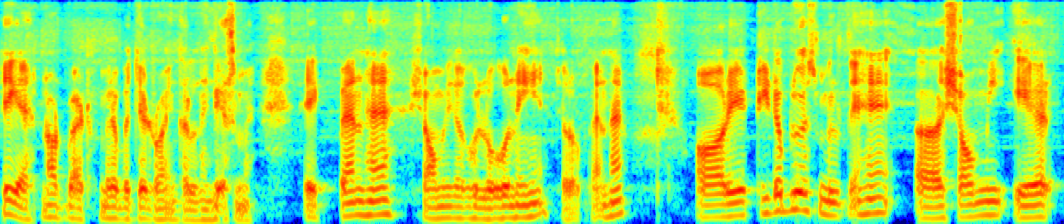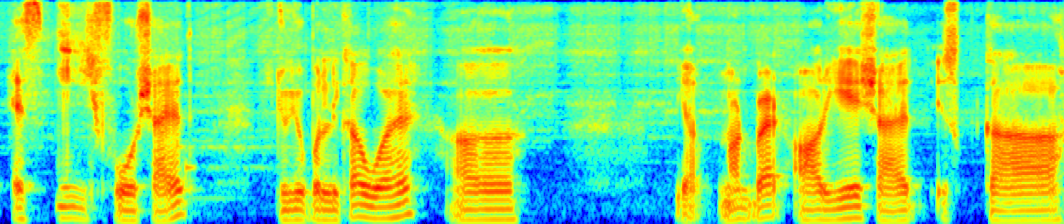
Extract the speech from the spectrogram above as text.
ठीक है नॉट बैड मेरे बच्चे ड्राइंग कर लेंगे इसमें। एक पेन है, Xiaomi का कोई लोगो नहीं है, चलो पेन है। और ये टी डब्ल्यू एस मिलते हैं Xiaomi air S E four शायद जो के ऊपर लिखा हुआ है या नॉट बैड और ये शायद इसका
